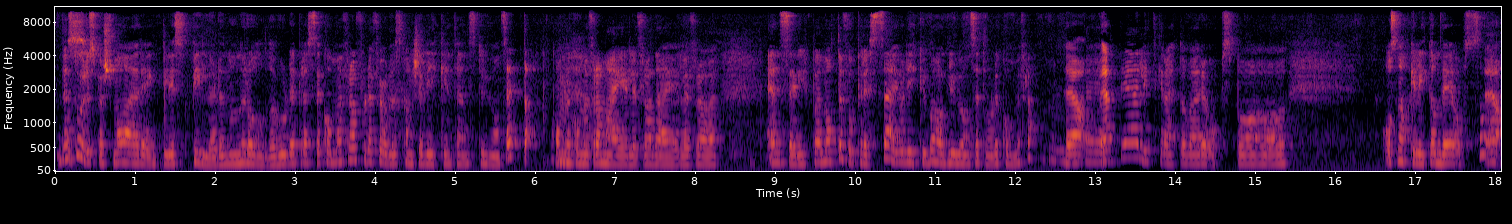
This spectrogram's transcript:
det store spørsmålet er egentlig spiller det noen rolle hvor det presset kommer fra. For det føles kanskje like intenst uansett. da. Om det kommer fra meg eller fra deg eller fra en selv. på en måte. For presset er jo like ubehagelig uansett hvor det kommer fra. Ja, Eh, ja, Det er litt greit å være obs på og, og snakke litt om det også. Ja,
